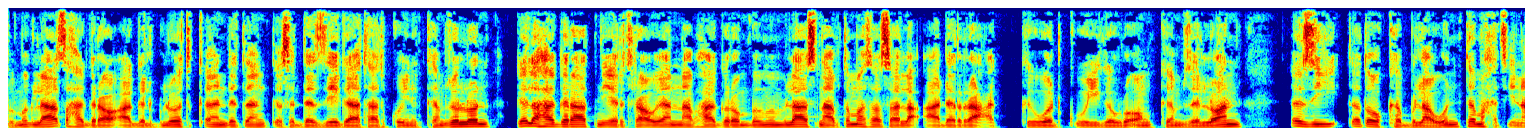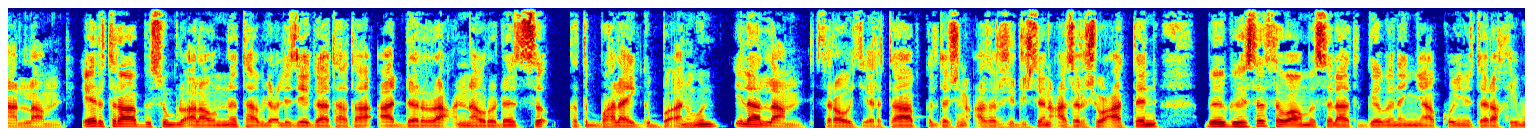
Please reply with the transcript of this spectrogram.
ብምግላጽ፣ ሃገራዊ ኣገልግሎት ቀንዲ ጠንቂ ስደት ዜጋታት ኮይኑ ከም ዘሎን ገለ ሃገራት ንኤርትራውያን ናብ ሃገሮም ብምምላስ ናብ ተመሳሳሊ ኣደራዕ ክወድቁ ይገብርኦም ከም ዘለዋን እዚ ጠጠው ከብላ እውን ተማሕጺና ኣላ። ኤርትራ ብስም ሉኣላውነት ኣብ ልዕሊ ዜጋታታ ኣደራዕ እናውረደት ስቕ ክትበሃል ኣይግባእን እውን ኢላ ኣላ። ሰራዊት ኤርትራ ኣብ ክልተ ሽሕን ዓሰርተ ሽዱሽተን ዓሰርተ ሸውዓተን ብግህሰት ሰብኣዊ መሰላት ገበነኛ ኮይኑ ተረኺቡ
